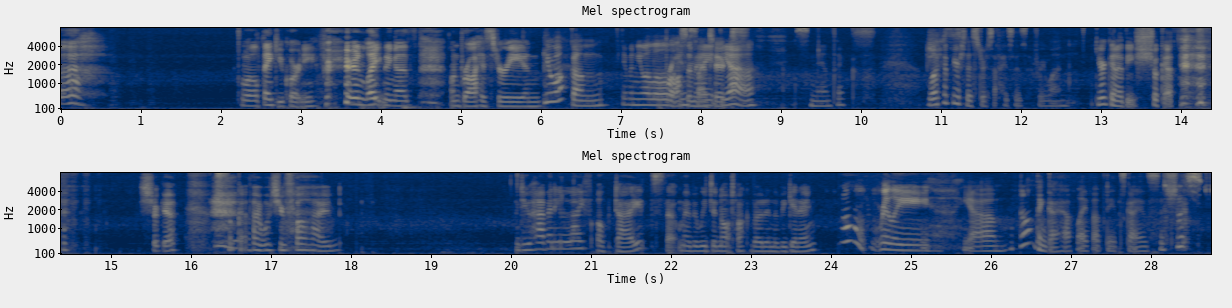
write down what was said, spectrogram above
Ugh. Well, thank you, Courtney, for enlightening us on bra history and You're welcome. Giving you a little Bra insight. semantics. Yeah, semantics. Look up your sister sizes, everyone. You're gonna be shooketh. sugar shooketh. by what you find. Do you have any life updates that maybe we did not talk about in the beginning? I don't really. Yeah, I don't think I have life updates, guys. It's just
